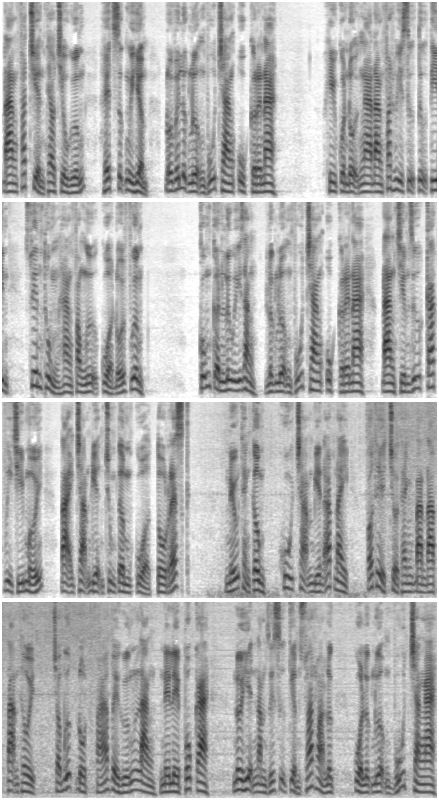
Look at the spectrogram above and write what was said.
đang phát triển theo chiều hướng hết sức nguy hiểm đối với lực lượng vũ trang Ukraine. Khi quân đội Nga đang phát huy sự tự tin xuyên thủng hàng phòng ngự của đối phương, cũng cần lưu ý rằng lực lượng vũ trang Ukraine đang chiếm giữ các vị trí mới tại trạm điện trung tâm của Toretsk. Nếu thành công, khu trạm biến áp này có thể trở thành bàn đạp tạm thời cho bước đột phá về hướng làng Nelepovka, nơi hiện nằm dưới sự kiểm soát hỏa lực của lực lượng vũ trang Nga.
